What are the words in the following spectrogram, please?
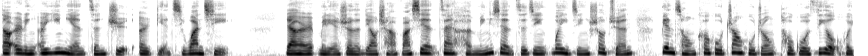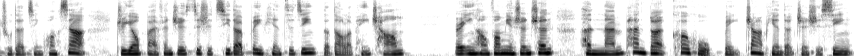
到二零二一年增至二点七万起。然而，美联社的调查发现，在很明显资金未经授权便从客户账户中透过 Zeal 汇出的情况下，只有百分之四十七的被骗资金得到了赔偿。而银行方面声称，很难判断客户被诈骗的真实性。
